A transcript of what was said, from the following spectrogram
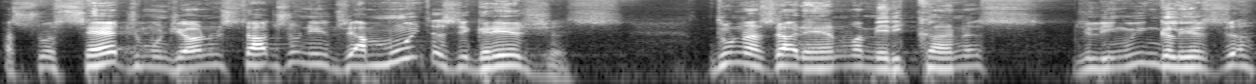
a sua sede mundial nos Estados Unidos. E há muitas igrejas do Nazareno americanas, de língua inglesa,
